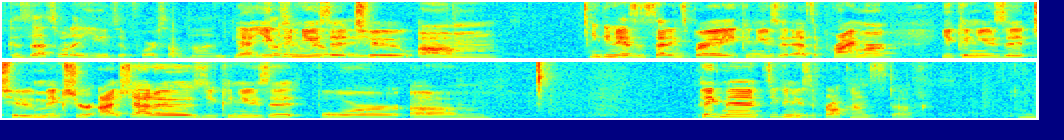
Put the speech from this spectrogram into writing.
Because that's what I use it for sometimes. Yeah, you can use really... it to, um, you can use it as a setting spray. You can use it as a primer. You can use it to mix your eyeshadows. You can use it for, um, pigments. You can use it for all kinds of stuff. Ooh.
